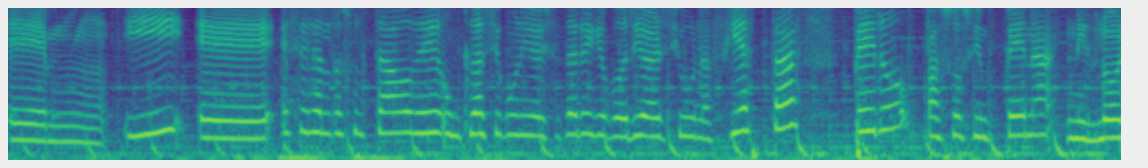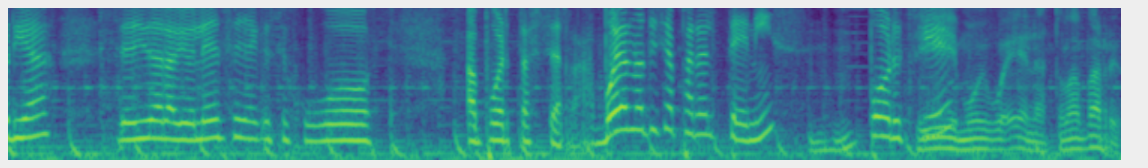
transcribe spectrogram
Eh, y eh, ese es el resultado de un clásico universitario que podría haber sido una fiesta, pero pasó sin pena ni gloria debido a la violencia ya que se jugó a puertas cerradas. Buenas noticias para el tenis, porque Sí, muy buenas, Tomás Barrio.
